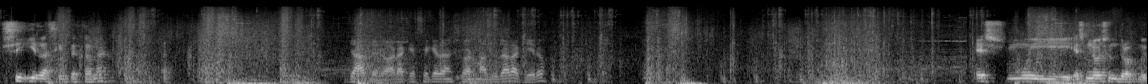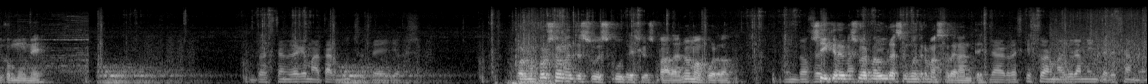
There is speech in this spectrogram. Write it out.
seguir la siguiente zona. Ya, pero ahora que se queda en su armadura la quiero. Es muy. Es, no es un drop muy común, ¿eh? Entonces tendré que matar muchos de ellos. Por lo mejor solamente su escudo y su espada, no me acuerdo. Entonces, Sí, creo que su armadura se encuentra más adelante. La verdad es que su armadura me interesa menos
